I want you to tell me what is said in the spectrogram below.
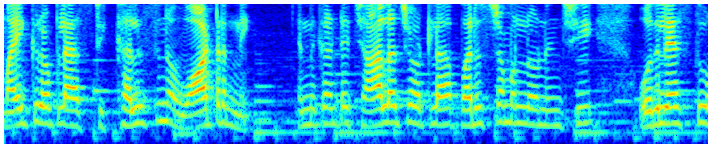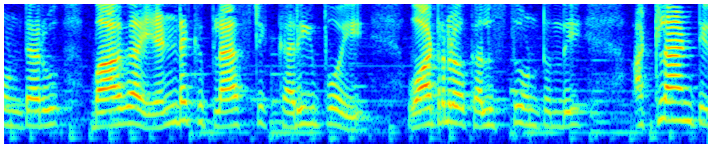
మైక్రో ప్లాస్టిక్ కలిసిన వాటర్ని ఎందుకంటే చాలా చోట్ల పరిశ్రమల్లో నుంచి వదిలేస్తూ ఉంటారు. బాగా ఎండకి ప్లాస్టిక్ కరిగిపోయి వాటర్లో కలుస్తూ ఉంటుంది. అట్లాంటి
